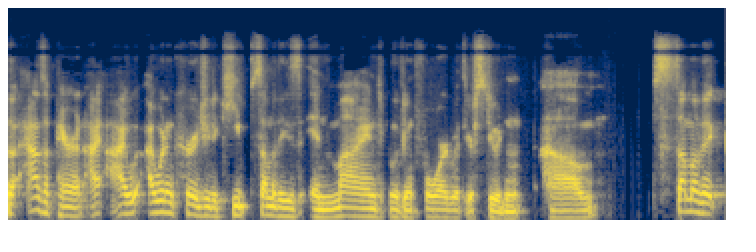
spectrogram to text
So as a parent, I, I, I would encourage you to keep some of these in mind moving forward with your student. Um, some of it,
